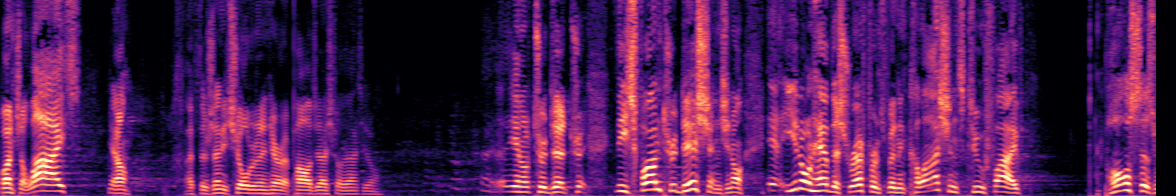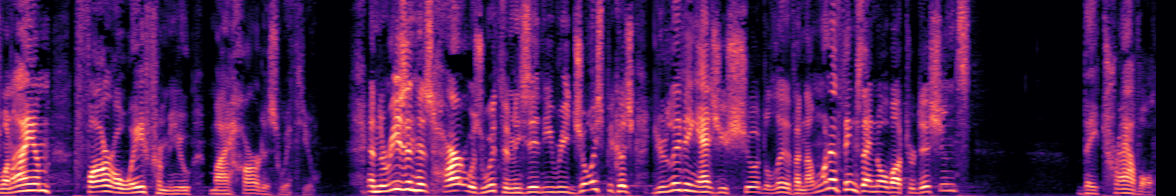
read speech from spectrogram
bunch of lies. You know, if there's any children in here, I apologize for that. You know, uh, you know, tra- tra- these fun traditions. You know, uh, you don't have this reference, but in Colossians two five, Paul says, "When I am far away from you, my heart is with you." And the reason his heart was with him, he said he rejoiced because you're living as you should live. And now, one of the things I know about traditions, they travel.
